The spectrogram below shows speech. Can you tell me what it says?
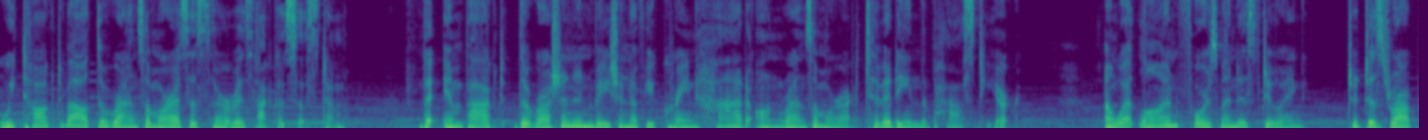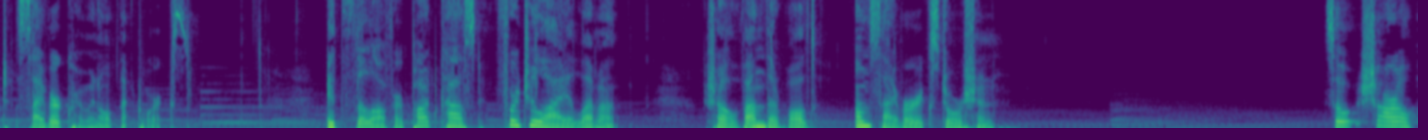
We talked about the ransomware as a service ecosystem, the impact the Russian invasion of Ukraine had on ransomware activity in the past year, and what law enforcement is doing to disrupt cybercriminal networks. It's the Lawfare podcast for July 11th. Charl van der Walt on cyber extortion. So, Charl,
